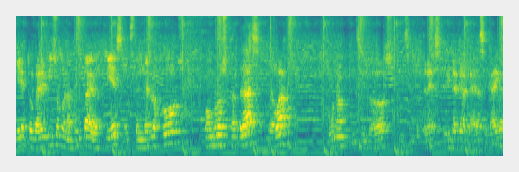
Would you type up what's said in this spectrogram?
Quieres tocar el piso con la punta de los pies, extender los codos, hombros atrás y abajo. 1, 102, 103, evita que la cadera se caiga.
